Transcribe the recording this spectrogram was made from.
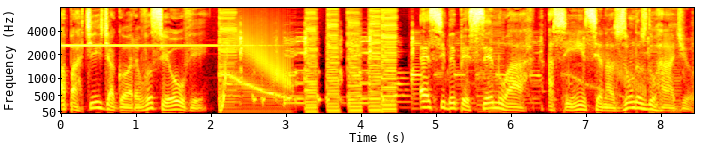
A partir de agora você ouve. SBPC no ar. A ciência nas ondas do rádio.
